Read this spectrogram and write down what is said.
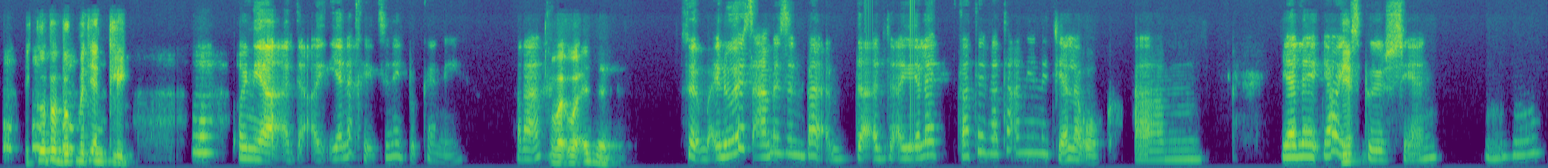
Ek koop 'n boek met een klik. O nee, enigiets, nie boeke nie. Reg? Wat wat is dit? So, en hoe is Amazon julle wat het wat aan julle het julle ook? Ehm um, julle ja, nee. Persian. Mhm. Mm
